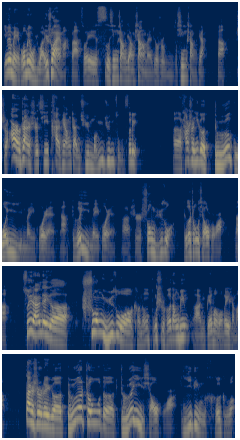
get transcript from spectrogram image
因为美国没有元帅嘛，是吧？所以四星上将上面就是五星上将啊，是二战时期太平洋战区盟军总司令。呃，他是一个德国裔美国人啊，德裔美国人啊，是双鱼座，德州小伙啊。虽然这个双鱼座可能不适合当兵啊，你别问我为什么，但是这个德州的德裔小伙一定合格。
